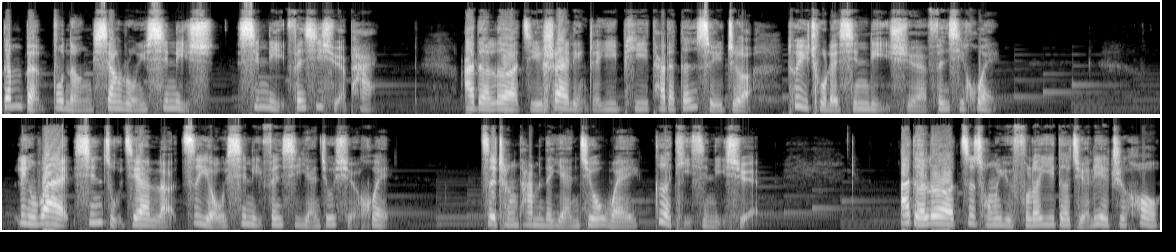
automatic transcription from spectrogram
根本不能相容于心理学、心理分析学派，阿德勒即率领着一批他的跟随者退出了心理学分析会，另外新组建了自由心理分析研究学会，自称他们的研究为个体心理学。阿德勒自从与弗洛伊德决裂之后，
